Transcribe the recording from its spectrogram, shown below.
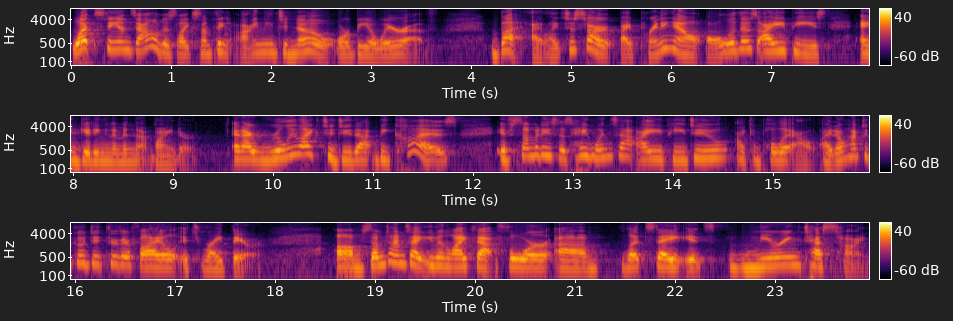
What stands out is like something I need to know or be aware of? But I like to start by printing out all of those IEPs and getting them in that binder. And I really like to do that because if somebody says, hey, when's that IEP due? I can pull it out. I don't have to go dig through their file, it's right there. Um, sometimes I even like that for, um, let's say it's nearing test time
